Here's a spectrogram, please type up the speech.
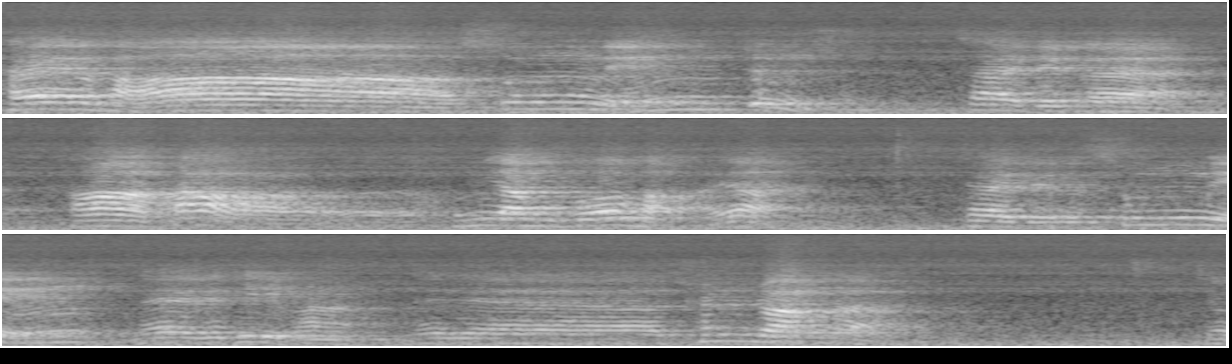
开法松林镇，在这个他大弘扬佛法呀，在这个松林那个地方。那个村庄啊，叫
